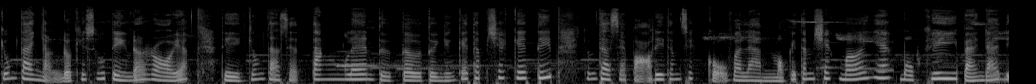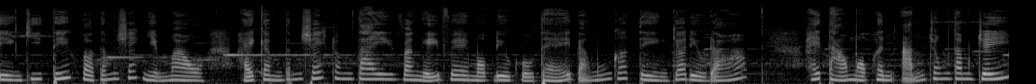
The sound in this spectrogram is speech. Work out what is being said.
chúng ta nhận được cái số tiền đó rồi á thì chúng ta sẽ tăng lên từ từ từ những cái tấm xét kế tiếp. Chúng ta sẽ bỏ đi tấm xét cũ và làm một cái tấm xét mới nhé. Một khi bạn đã điền chi tiết vào tấm xét nhiệm màu hãy cầm tấm xét trong tay và nghĩ về một điều cụ thể bạn muốn có tiền cho điều đó hãy tạo một hình ảnh trong tâm trí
